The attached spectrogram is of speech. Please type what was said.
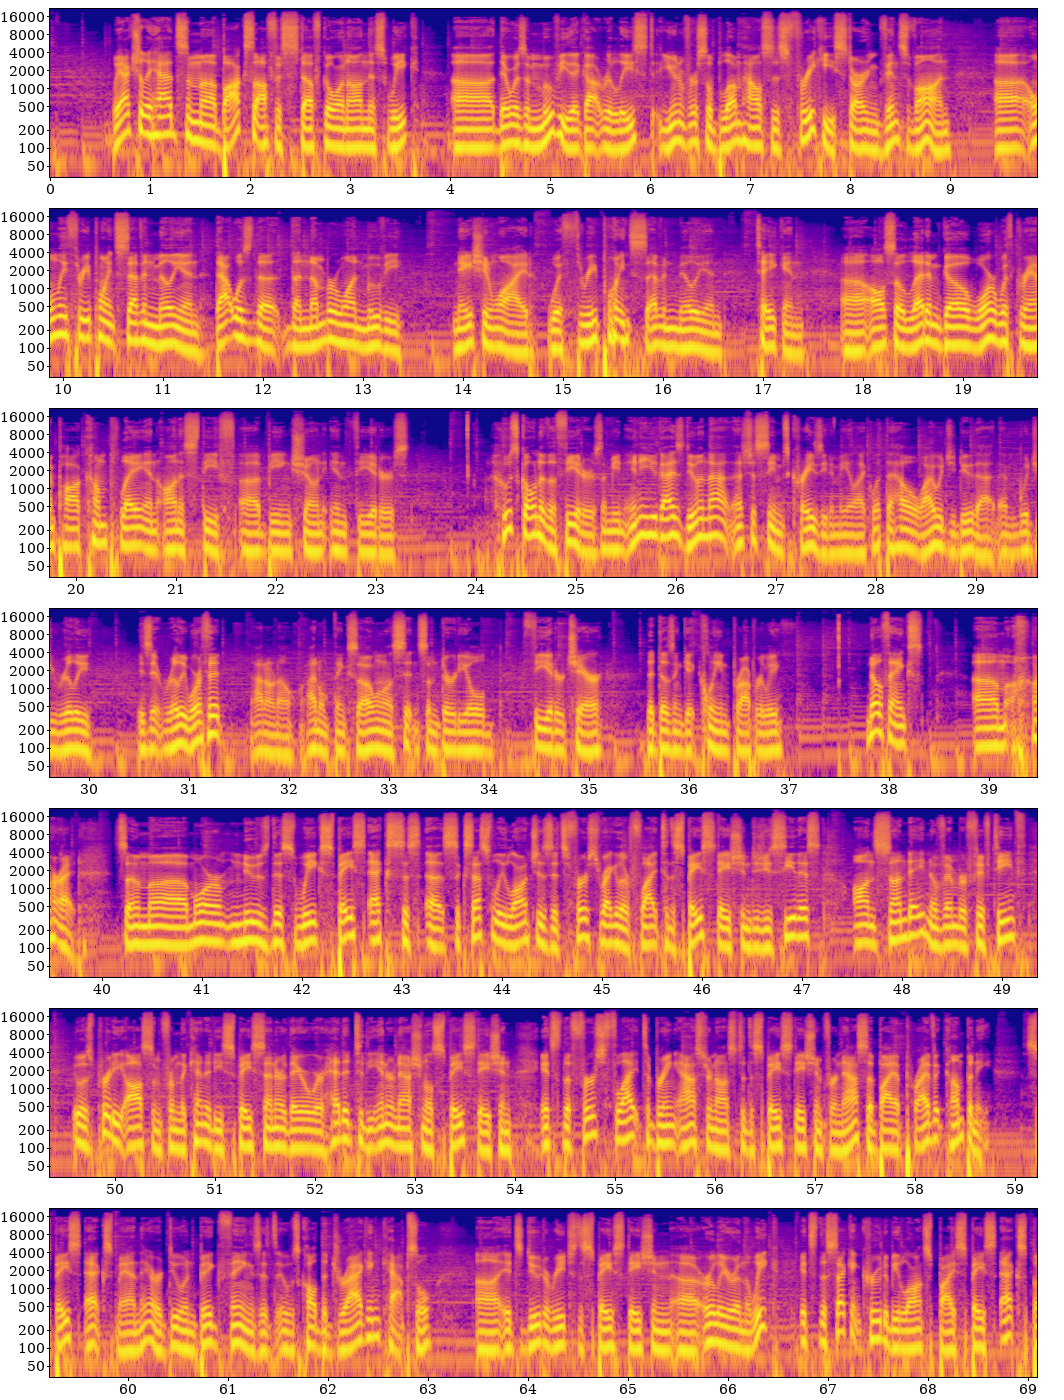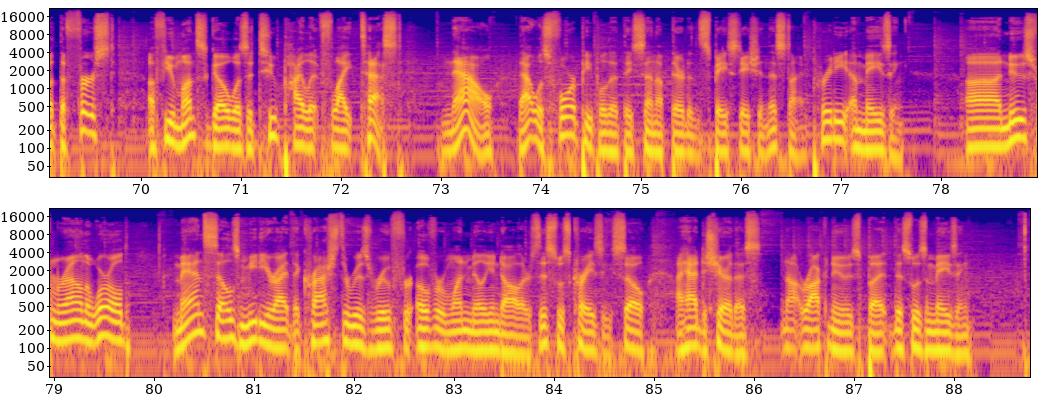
We actually had some uh, box office stuff going on this week. Uh, there was a movie that got released, Universal Blumhouse's Freaky, starring Vince Vaughn. Uh, only 3.7 million. That was the the number one movie nationwide with 3.7 million taken. Uh, also, Let Him Go, War with Grandpa, Come Play, and Honest Thief uh, being shown in theaters. Who's going to the theaters? I mean, any of you guys doing that? That just seems crazy to me. Like, what the hell? Why would you do that? And would you really? Is it really worth it? I don't know. I don't think so. I want to sit in some dirty old theater chair that doesn't get cleaned properly. No thanks. Um, all right. Some uh, more news this week. SpaceX su- uh, successfully launches its first regular flight to the space station. Did you see this on Sunday, November 15th? It was pretty awesome from the Kennedy Space Center. They were headed to the International Space Station. It's the first flight to bring astronauts to the space station for NASA by a private company. SpaceX, man, they are doing big things. It's, it was called the Dragon capsule. Uh, it's due to reach the space station uh, earlier in the week. It's the second crew to be launched by SpaceX, but the first a few months ago was a two pilot flight test. Now, that was four people that they sent up there to the space station this time. Pretty amazing. Uh, news from around the world Man sells meteorite that crashed through his roof for over $1 million. This was crazy. So I had to share this. Not rock news, but this was amazing.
